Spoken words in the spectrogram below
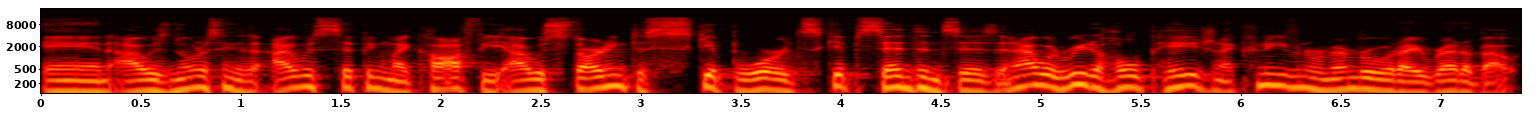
and I was noticing that I was sipping my coffee. I was starting to skip words, skip sentences, and I would read a whole page and I couldn't even remember what I read about.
